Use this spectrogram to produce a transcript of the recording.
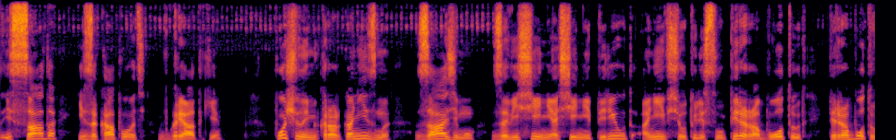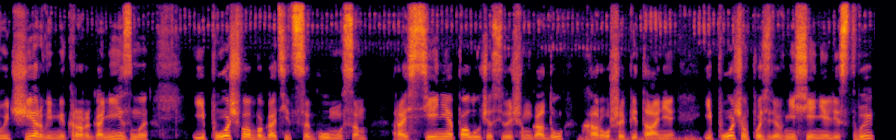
из сада и закапывать в грядки. Почвенные микроорганизмы за зиму, за весенний-осенний период, они всю эту листву переработают, переработают черви, микроорганизмы, и почва обогатится гумусом. Растения получат в следующем году хорошее питание, и почва после внесения листвы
